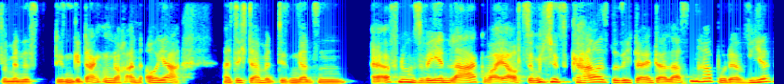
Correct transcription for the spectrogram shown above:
zumindest diesen Gedanken noch an, oh ja, als ich da mit diesen ganzen Eröffnungswehen lag, war ja auch ziemliches Chaos, das ich da hinterlassen habe oder wir.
